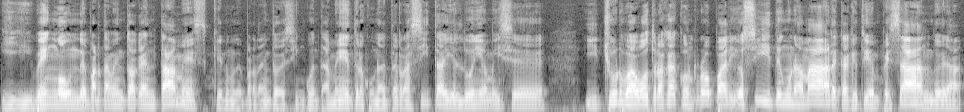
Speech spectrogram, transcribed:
Y vengo a un departamento acá en Tames, que era un departamento de 50 metros, con una terracita, y el dueño me dice, ¿y Churba, vos trabajás con ropa? Le digo, sí, tengo una marca que estoy empezando. Era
